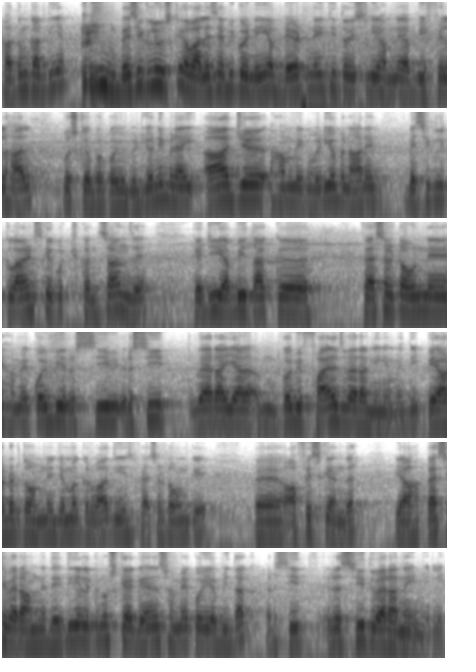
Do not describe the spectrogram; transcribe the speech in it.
ख़त्म कर दिया। बेसिकली उसके हवाले से अभी कोई नई अपडेट नहीं थी तो इसलिए हमने अभी फ़िलहाल उसके ऊपर कोई वीडियो नहीं बनाई। आज हम एक वीडियो बना रहे हैं। बेसिकली क्लाइंट्स के कुछ कंसर्नस हैं कि जी अभी तक फैसल टाउन ने हमें कोई भी रिसीव रिसीट वगैरह या कोई भी फाइल्स वगैरह नहीं हमें दी। पे ऑर्डर तो हमने जमा करवा दिए फैसल टाउन के। ऑफ़िस के अंदर, या पैसे वगैरह हमने दे दिए, लेकिन उसके अगेंस्ट हमें कोई अभी तक रसीद रसीद वगैरह नहीं मिली।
